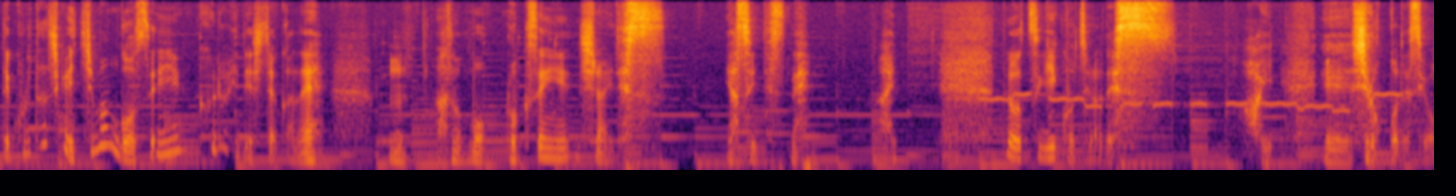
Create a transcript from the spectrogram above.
で、これ確か1万5000円くらいでしたかね。うん、あの、もう6000円しないです。安いですね。はい。では次、こちらです。はい、えー、白っ子ですよ。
